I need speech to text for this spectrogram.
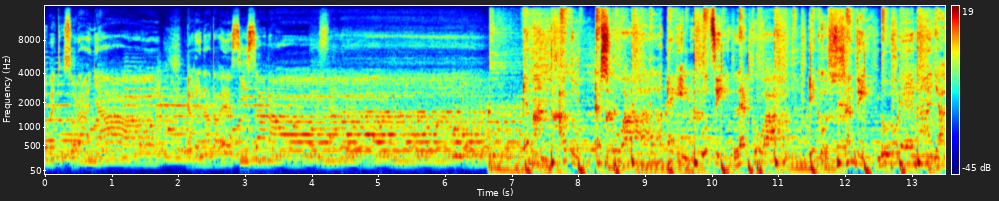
hobetu zoraina, garen ez izana. Eman, hartu, eskua, egin, utz utzi lekua ikus senti gure naia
